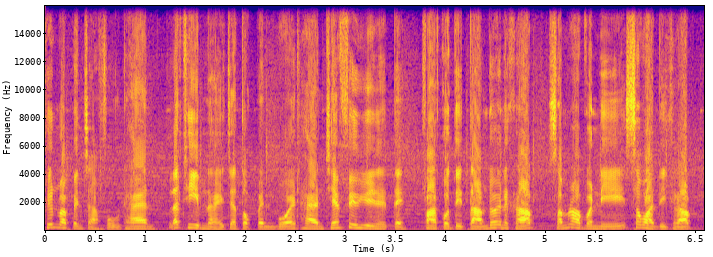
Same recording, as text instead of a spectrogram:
ขึ้นมาเป็นจ่าฝูงแทน และทีมไหนจะตกเป็นบวยแทนเชฟฟิลด์ยูไนเต็ดฝากกดติดตามด้วยนะครับสำหรับวันนี้ สวัสดีครับ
